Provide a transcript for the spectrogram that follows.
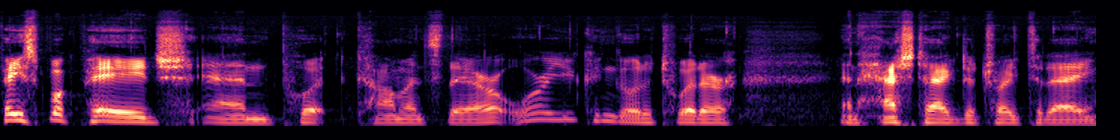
Facebook page and put comments there, or you can go to Twitter and hashtag Detroit Today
